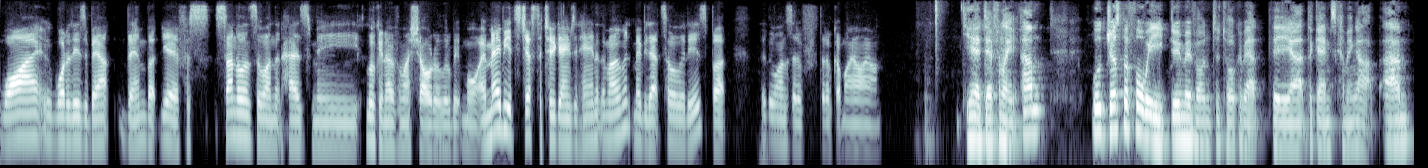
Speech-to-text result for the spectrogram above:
why, what it is about them, but yeah, for Sunderland's the one that has me looking over my shoulder a little bit more. And maybe it's just the two games in hand at the moment. Maybe that's all it is, but they're the ones that have that I've got my eye on. Yeah, definitely. Um, well, just before we do move on to talk about the uh, the games coming up, um,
